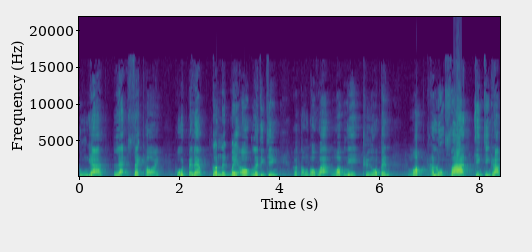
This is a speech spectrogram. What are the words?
ถุงยาง และเซ็กทอย พูดไปแล้วก็นึกไม่ออกเลยจริง ๆ ก็ต้องบอกว่าม็อบนี้ถือว่าเป็นม็อบทะลุฟ้าจริง ๆ ครับ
